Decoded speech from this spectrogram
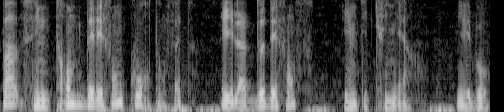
pas, c'est une trompe d'éléphant courte en fait. Et il a deux défenses et une petite crinière. Il est beau.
